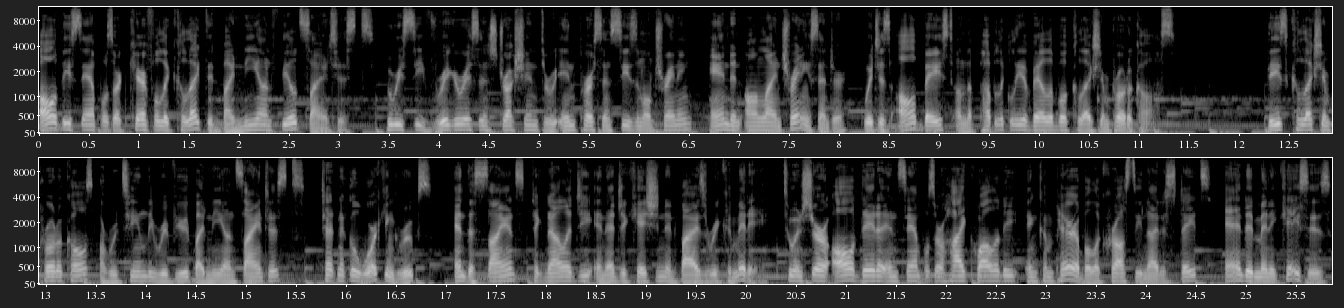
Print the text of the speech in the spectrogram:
All these samples are carefully collected by NEON field scientists who receive rigorous instruction through in-person seasonal training and an online training center, which is all based on the publicly available collection protocols. These collection protocols are routinely reviewed by NEON scientists, technical working groups, and the Science, Technology, and Education Advisory Committee to ensure all data and samples are high quality and comparable across the United States and, in many cases,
